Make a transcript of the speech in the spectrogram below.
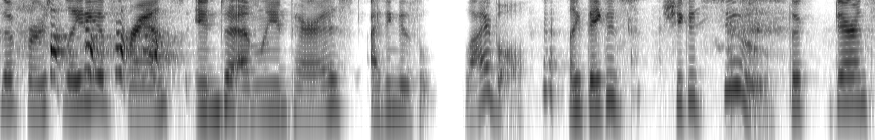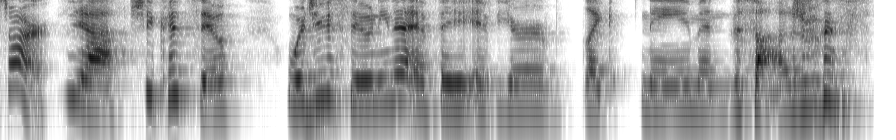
the first lady of France into Emily in Paris, I think is libel. Like they could, she could sue the Darren Star. Yeah, she could sue. Would you sue Nina if they if your like name and visage was?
